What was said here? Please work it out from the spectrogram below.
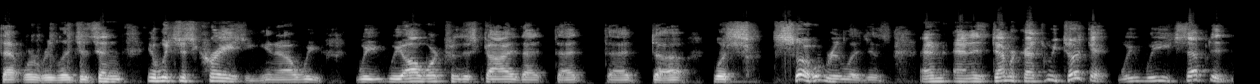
that were religious, and it was just crazy, you know. We we we all worked for this guy that that that uh, was so religious, and and as Democrats, we took it. We we accepted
